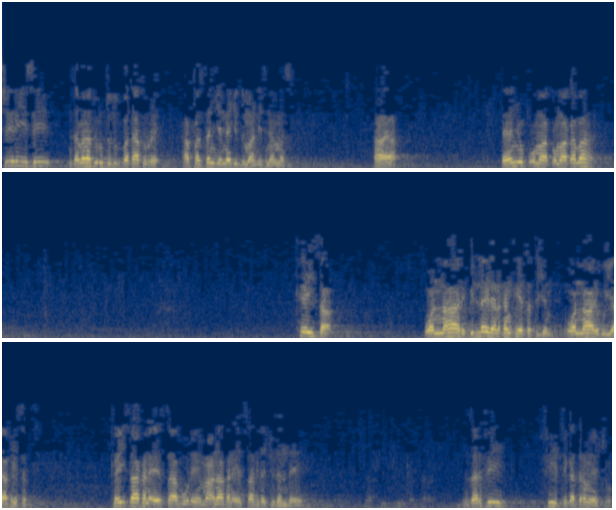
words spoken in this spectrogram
shi'irii isii zamana durtu dubbataa turre haffastan jennee jiddumaan dhiisne ammas haya eenyu qomaa qomaa qaba keeysa wannahaari billeyli halkan keessatti jenne wannahaari guyyaa keessatti keeysaa kana eessaa fuudhe ma'anaa kana eessaa fidachuu danda'e zarfii fi itti qaddarama jechuu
